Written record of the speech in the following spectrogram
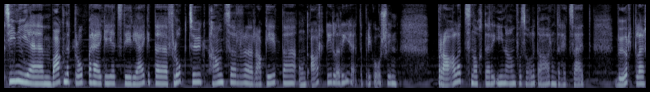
seine ähm, Wagner-Truppen haben jetzt ihre eigenen Flugzeuge, Panzer, Raketen und Artillerie, hat der Prigozhin prahlt nach der Einnahme von Solidar und er hat gesagt, wörtlich,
